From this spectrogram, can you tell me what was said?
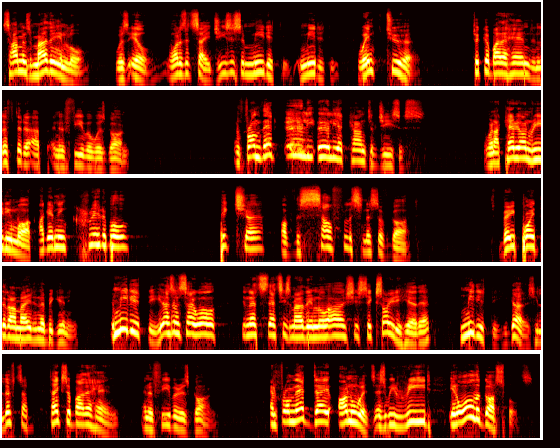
Simon's mother in law was ill. What does it say? Jesus immediately, immediately went to her, took her by the hand, and lifted her up, and her fever was gone. And from that early, early account of Jesus, when I carry on reading Mark, I get an incredible picture of the selflessness of God. It's the very point that I made in the beginning. Immediately, he doesn't say, Well, that's, that's his mother in law. Oh, she's sick. Sorry to hear that. Immediately, he goes. He lifts up, takes her by the hand, and her fever is gone. And from that day onwards, as we read in all the Gospels,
